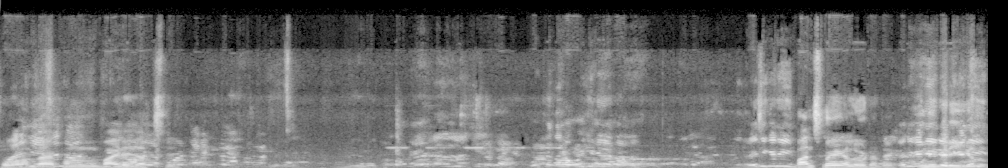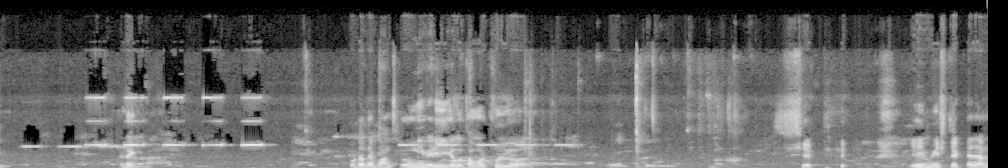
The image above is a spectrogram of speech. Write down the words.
তো আমরা এখন বাইরে যাচ্ছি। পাঞ্চ হয়ে গেল ওটাতে। উনি বেরিয়ে গেল। ওটাতে পাঞ্চ করে উনি বেরিয়ে গেল তো আমার খুললো আর. এই মিস্টেকটা যেন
